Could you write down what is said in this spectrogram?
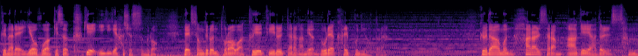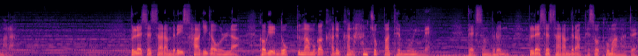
그날에 여호와께서 크게 이기게 하셨으므로 백성들은 돌아와 그의 뒤를 따라가며 노력할 뿐이었더라. 그 다음은 하랄 사람 아게의 아들 삼마라. 블레셋 사람들이 사기가 올라 거기 녹두나무가 가득한 한쪽 밭에 모임에 백성들은 블레셋 사람들 앞에서 도망하되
